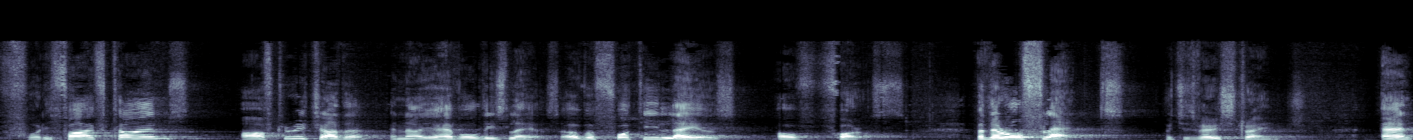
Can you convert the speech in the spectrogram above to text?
45 times after each other, and now you have all these layers. Over 40 layers of forests. But they're all flat, which is very strange. And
